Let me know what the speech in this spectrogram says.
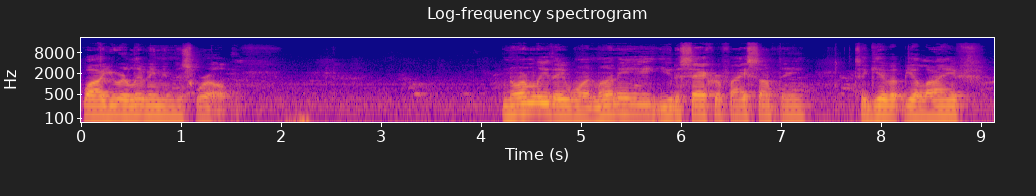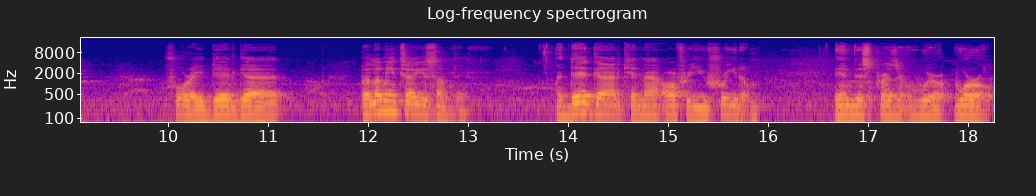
while you are living in this world? Normally, they want money, you to sacrifice something, to give up your life for a dead God. But let me tell you something a dead God cannot offer you freedom in this present world.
